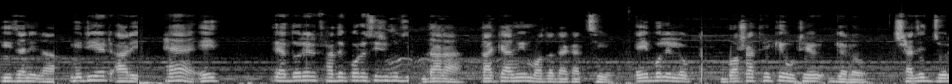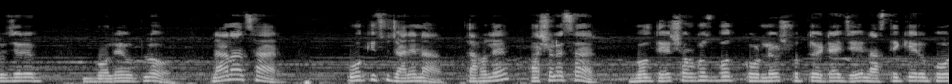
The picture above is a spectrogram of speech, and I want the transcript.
কি জানি না। ইডিয়েট আরি হ্যাঁ এই তেদরের ফাঁদে পড়েছিস বুঝি? দাঁড়া, তাকে আমি মজা দেখাচ্ছি। এই বলে লোকটা বসা থেকে উঠে গেল। সাজিদ জোরে জোরে বলে উঠল, না না স্যার, ও কিছু জানে না। তাহলে? আসলে স্যার বলতে সংকোচ বোধ করলেও সত্য এটাই যে নাস্তিকের উপর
